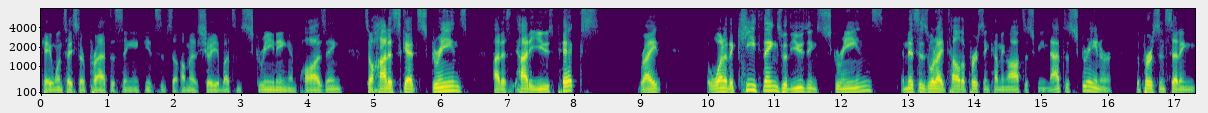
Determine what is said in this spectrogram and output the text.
Okay. Once I start practicing and get some stuff, I'm going to show you about some screening and pausing. So how to sketch screens, how to how to use picks, right? One of the key things with using screens, and this is what I tell the person coming off the screen, not the screener, the person setting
